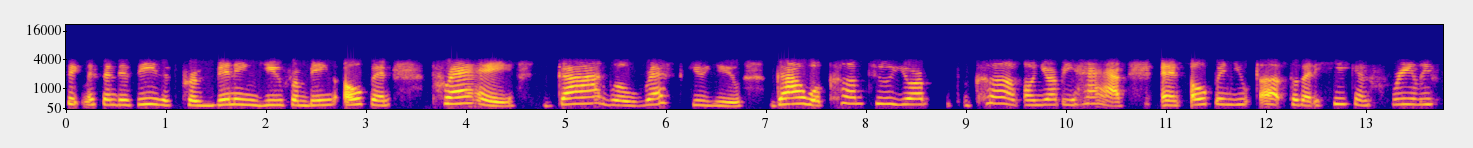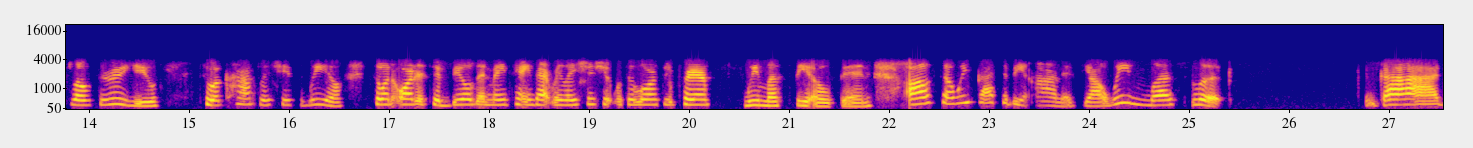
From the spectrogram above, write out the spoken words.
sickness and disease is preventing you from being open. Pray. God will rescue you. God will come to your come on your behalf and open you up so that he can freely flow through you to accomplish His will. So, in order to build and maintain that relationship with the Lord through prayer, we must be open. Also, we've got to be honest, y'all. We must look, God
